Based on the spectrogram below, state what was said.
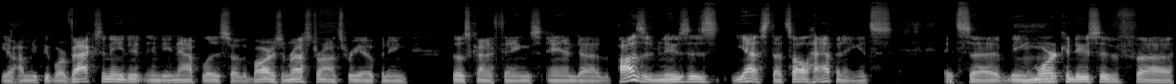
You know, how many people are vaccinated in Indianapolis? Are the bars and restaurants reopening? Those kind of things. And uh, the positive news is, yes, that's all happening. It's it's uh, being mm-hmm. more conducive uh,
